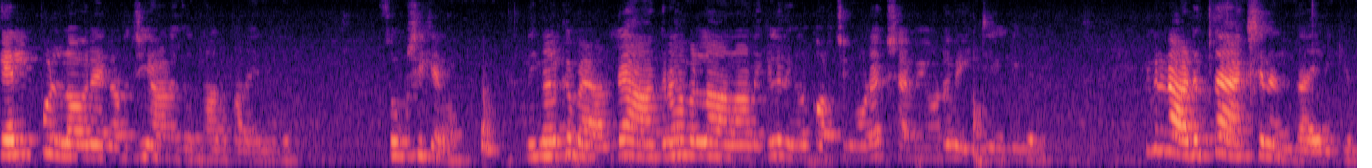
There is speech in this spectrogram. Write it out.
കെൽപ്പുള്ള ഒരു എനർജിയാണ് ഇതെന്നാണ് പറയുന്നത്. സൂക്ഷിക്കണം. നിങ്ങൾക്ക് വളരെ ആഗ്രഹമുള്ള ആളാണെങ്കിൽ നിങ്ങൾ കുറച്ചും കൂടെ ക്ഷമയോടെ വെയിറ്റ് ചെയ്യേണ്ടി വരും. ഇവരുടെ അടുത്ത ആക്ഷൻ എന്തായിരിക്കും?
